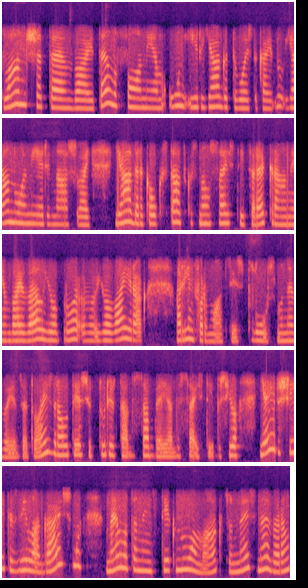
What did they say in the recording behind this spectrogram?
planšetēm vai telefoniem un ir jāgatavojas, kā nu, jānomierinās vai jādara kaut kas tāds, kas nav saistīts ar ekrāniem vai vēl jo, pro, jo vairāk ar informācijas plūsmu nevajadzētu aizrauties, jo tur ir tādas abējādas saistības. Jo, ja ir šī zilā gaisma, melatonīns tiek nomākts un mēs nevaram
